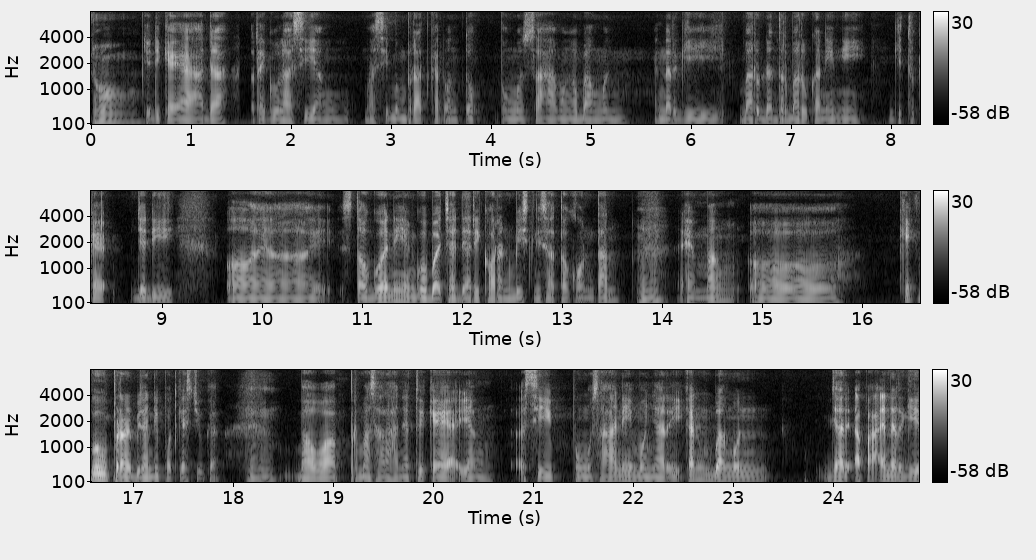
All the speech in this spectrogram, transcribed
Oh. jadi kayak ada regulasi yang masih memberatkan untuk pengusaha mengebangun energi baru dan terbarukan ini gitu kayak jadi eh setahu gua nih yang gue baca dari koran bisnis atau kontan Mm. emang eh kayak gue pernah bilang di podcast juga Mm-mm. bahwa permasalahannya tuh kayak yang si pengusaha nih mau nyari kan bangun jari apa energi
